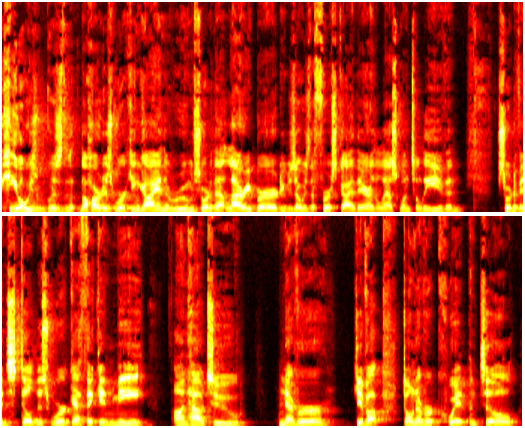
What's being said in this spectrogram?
He always was the, the, hardest working guy in the room, sort of that Larry Bird. He was always the first guy there, the last one to leave, and sort of instilled this work ethic in me on how to never give up. Don't ever quit until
